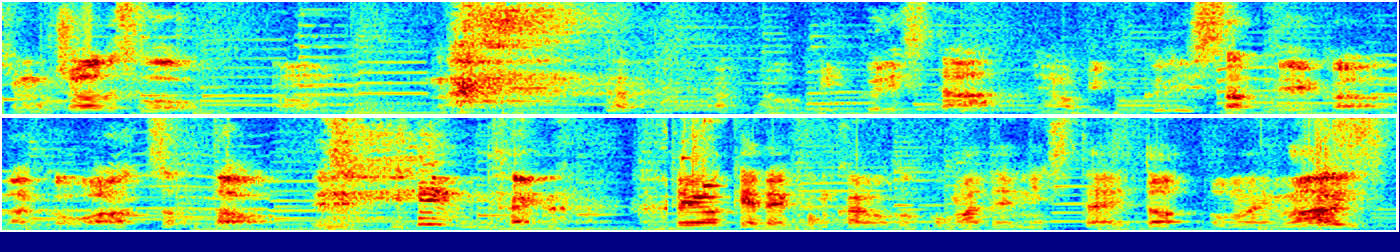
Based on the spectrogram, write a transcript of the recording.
気持ち悪そう。うん どうびっくりした？いや、びっくりしたっていうか、なんか笑っちゃった。ええみたいな。というわけで今回はここまでにしたいと思います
